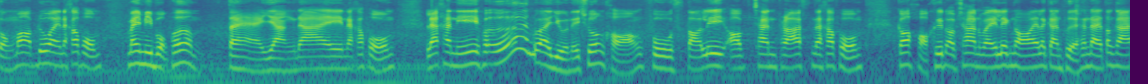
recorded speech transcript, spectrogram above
ส่งมอบด้วยนะครับผมไม่มีบวกเพิ่มแต่อย่างใดนะครับผม และคันนี้เผอิญว่าอยู่ในช่วงของ full story option plus นะครับผม ก็ขอขึ้นออปชันไว้เล็กน้อยและการเผื่อท่านใดต้องการ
